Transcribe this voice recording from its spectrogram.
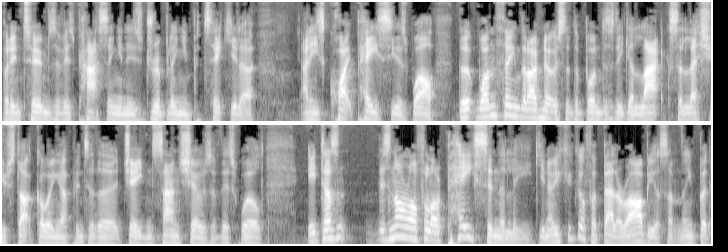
but in terms of his passing and his dribbling in particular. And he's quite pacey as well. The one thing that I've noticed that the Bundesliga lacks, unless you start going up into the Jadon Sanchos of this world, it doesn't there's not an awful lot of pace in the league. You know, you could go for Bellarabi or something, but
